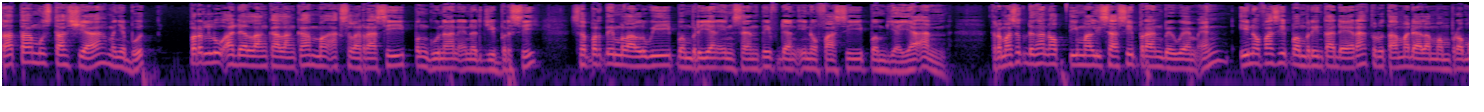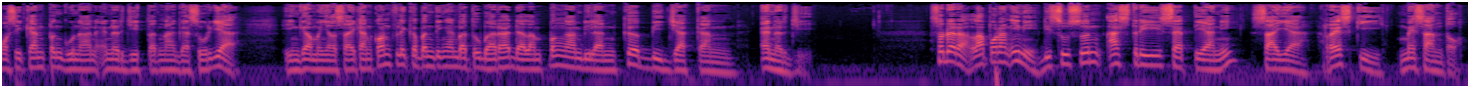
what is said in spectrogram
Tata Mustasya menyebut perlu ada langkah-langkah mengakselerasi penggunaan energi bersih seperti melalui pemberian insentif dan inovasi pembiayaan. Termasuk dengan optimalisasi peran BUMN, inovasi pemerintah daerah terutama dalam mempromosikan penggunaan energi tenaga surya, hingga menyelesaikan konflik kepentingan batubara dalam pengambilan kebijakan energi. Saudara, laporan ini disusun Astri Septiani, saya Reski Mesanto.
